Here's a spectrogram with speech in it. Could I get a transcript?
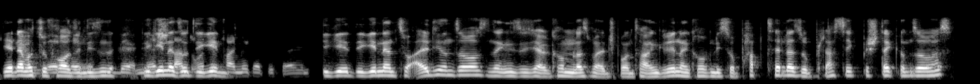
Die hätten einfach zu faul sind. Die, sind, die gehen dann so, die gehen, die, gehen, die gehen dann zu Aldi und sowas und denken sich, ja komm, lass mal spontan grillen. Dann kaufen die so Pappteller, so Plastikbesteck und sowas.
